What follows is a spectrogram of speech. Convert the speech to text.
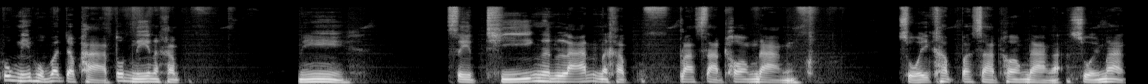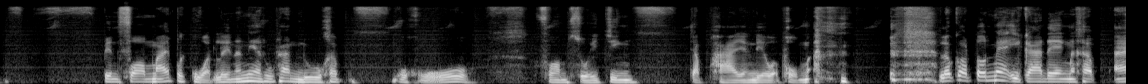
พรุ่งนี้ผมว่าจะผ่าต้นนี้นะครับ นี่เศรษฐีเงินล้านนะครับ ปราสาททองด่าง สวยครับปราสาททองด่างอะ่ะ สวยมาก เป็นฟอร์มไม้ประกวดเลยนะเนี่ยทุกท่านดูครับ โอ้โห ฟอร์มสวยจริง จับพาอย่างเดียวอะผมแล้วก็ต้นแม่อีกาแดงนะครับอะ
